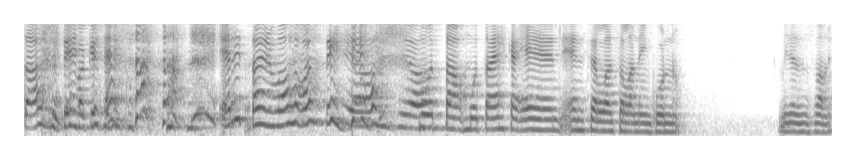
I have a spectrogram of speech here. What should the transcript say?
tämä on tyhmä kysymys. Erittäin vahvasti, Joo, joo. mutta, mutta ehkä en, en sellaisella niin kuin, miten sanon,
